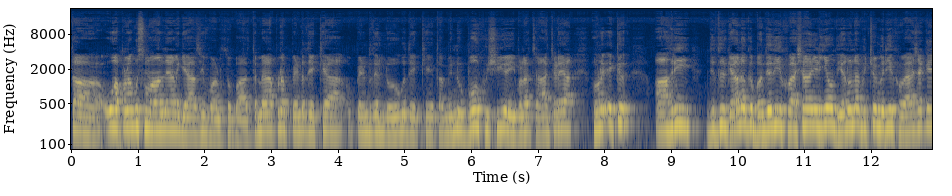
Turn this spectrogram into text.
ਤਾਂ ਉਹ ਆਪਣਾ ਕੋਈ ਸਮਾਨ ਲੈਣ ਗਿਆ ਸੀ ਵੰਡ ਤੋਂ ਬਾਅਦ ਤੇ ਮੈਂ ਆਪਣਾ ਪਿੰਡ ਦੇਖਿਆ ਪਿੰਡ ਦੇ ਲੋਕ ਦੇਖੇ ਤਾਂ ਮੈਨੂੰ ਬਹੁਤ ਖੁਸ਼ੀ ਹੋਈ, ਬੜਾ ਚਾਅ ਚੜਿਆ। ਹੁਣ ਇੱਕ ਆਖਰੀ ਜਿੱਥੇ ਕਹਿ ਲਓ ਕਿ ਬੰਦੇ ਦੀ ਖੁਆਇਸ਼ਾਂ ਜਿਹੜੀਆਂ ਹੁੰਦੀਆਂ ਨੇ, ਉਹਨਾਂ ਵਿੱਚੋਂ ਮੇਰੀ ਇਹ ਖੁਆਇਸ਼ ਹੈ ਕਿ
